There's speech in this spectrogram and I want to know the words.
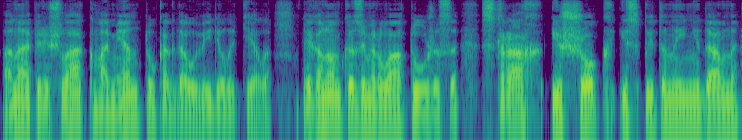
она перешла к моменту, когда увидела тело. Экономка замерла от ужаса. Страх и шок, испытанные недавно,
